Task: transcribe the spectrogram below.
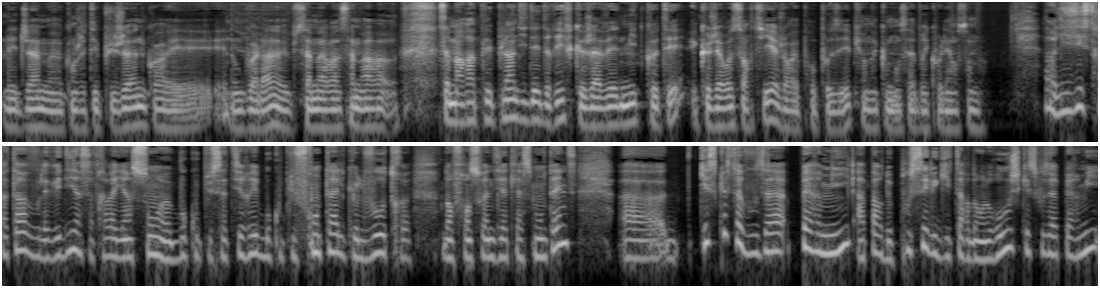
les jams euh, quand j'étais plus jeune, quoi. Et, et donc voilà, et puis ça m'a, ça m'a, ça m'a rappelé plein d'idées de riff que j'avais mis de côté et que j'ai ressorti et j'aurais proposé, puis on a commencé à bricoler ensemble. Alors Lizzy Strata, vous l'avez dit, hein, ça travaille un son euh, beaucoup plus satiré, beaucoup plus frontal que le vôtre dans François and the Atlas Mountains. Euh, qu'est-ce que ça vous a permis, à part de pousser les guitares dans le rouge, qu'est-ce que vous a permis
